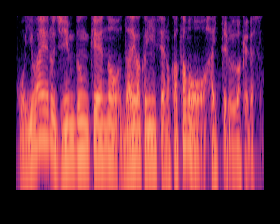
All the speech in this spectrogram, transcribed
こう、いわゆる人文系の大学院生の方も入ってるわけです。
